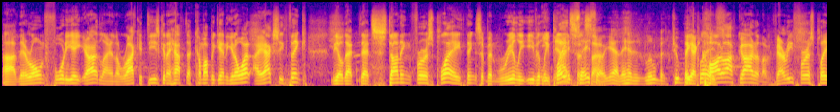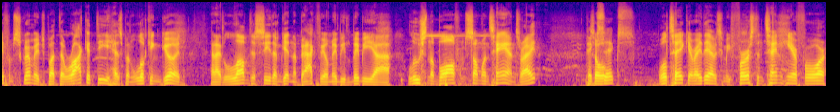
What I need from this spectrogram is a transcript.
uh, their own 48-yard line. The Rocket D is going to have to come up again. You know what? I actually think, you know, that that stunning first play, things have been really evenly played I'd since say then. so. Yeah, they had a little bit They big got plays. caught off guard on the very first play from scrimmage, but the Rocket D has been looking good, and I'd love to see them get in the backfield, maybe maybe uh, loosen the ball from someone's hands, right? Pick so- six. We'll take it right there. It's going to be first and 10 here for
